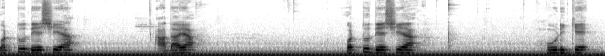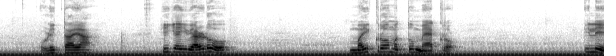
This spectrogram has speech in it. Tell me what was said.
ಒಟ್ಟು ದೇಶೀಯ ಆದಾಯ, ಒಟ್ಟು ದೇಶೀಯ ಹೂಡಿಕೆ, ಉಳಿತಾಯ ಹೀಗೆ ಇವೆರಡು ಮೈಕ್ರೋ ಮತ್ತು ಮ್ಯಾಕ್ರೋ. ಇಲ್ಲಿ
